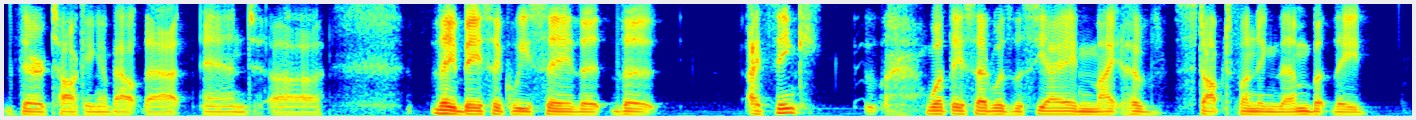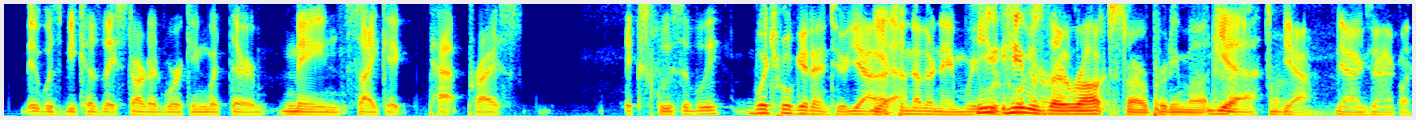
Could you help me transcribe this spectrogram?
they're talking about that, and uh, they basically say that the, I think, what they said was the CIA might have stopped funding them, but they, it was because they started working with their main psychic Pat Price exclusively. Which we'll get into. Yeah, that's another name we He, he was flipping their rock star, pretty much. Yeah. Yeah, yeah, exactly.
